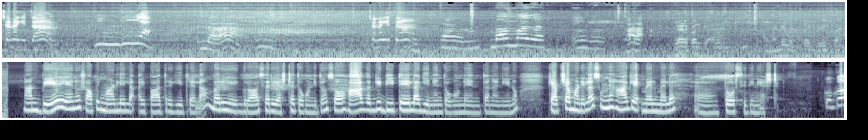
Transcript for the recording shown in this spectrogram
ಚೆನ್ನಾಗಿತ್ತಾ ತಿಂದಿಯ ಚೆನ್ನಾಗಿತ್ತಾ ಮೋಮೋಸ್ ಹೇಳ್ಕೊಂತೀಯ ನಾನು ಬೇರೆ ಏನು ಶಾಪಿಂಗ್ ಮಾಡಲಿಲ್ಲ. ಈ ಪಾತ್ರೆ ಗೀತ್ರೆ ಎಲ್ಲ. ಬರೀ ಗ್ರಾಸರಿ ಅಷ್ಟೇ ತೊಗೊಂಡಿದ್ದು. ಸೊ ಹಾಗಾಗಿ ಡೀಟೇಲಾಗಿ ಏನೇನು ತೊಗೊಂಡೆ ಅಂತ ನಾನೇನು ಕ್ಯಾಪ್ಚರ್ ಮಾಡಿಲ್ಲ. ಸುಮ್ಮನೆ ಹಾಗೆ ಮೇಲ್ಮೇಲೆ ತೋರಿಸಿದ್ದೀನಿ ಅಷ್ಟೆ. ಕುಕು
